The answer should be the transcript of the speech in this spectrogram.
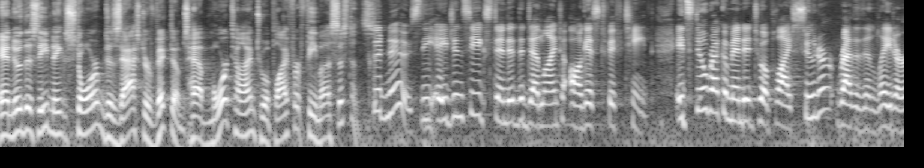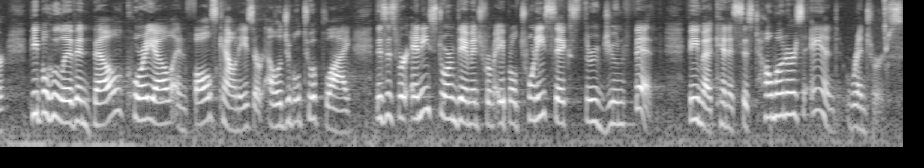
And new this evening, storm disaster victims have more time to apply for FEMA assistance. Good news. The agency extended the deadline to August 15th. It's still recommended to apply sooner rather than later. People who live in Bell, Coryell, and Falls counties are eligible to apply. This is for any storm damage from April 26th through June 5th. FEMA can assist homeowners and renters.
